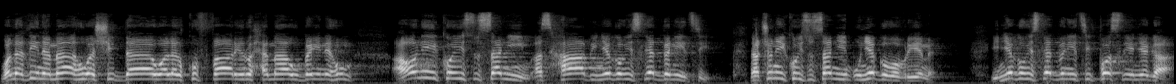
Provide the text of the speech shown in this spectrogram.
وَلَذِينَ مَا هُوَ شِدَّا وَلَا الْكُفَّارِ رُحَمَاءُ بَيْنَهُمْ A oni koji su sa njim, ashabi, njegovi sljedbenici, znači oni koji su sa njim u njegovo vrijeme i njegovi sljedbenici poslije njega,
